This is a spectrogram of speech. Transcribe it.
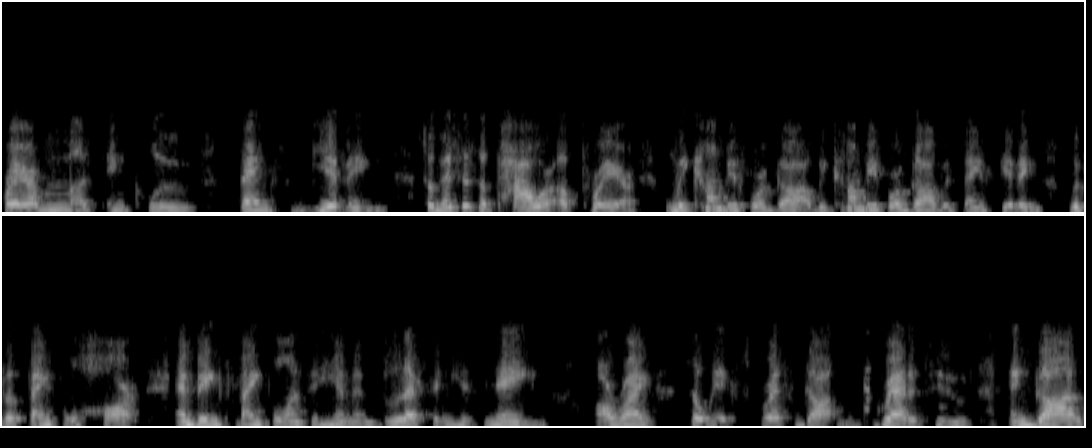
Prayer must include thanksgiving. So this is the power of prayer. When we come before God, we come before God with thanksgiving, with a thankful heart, and being thankful unto Him and blessing His name. All right. So we express God gratitude, and God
